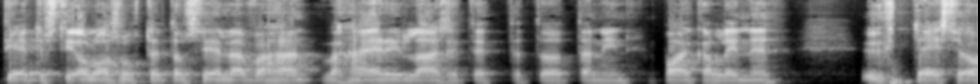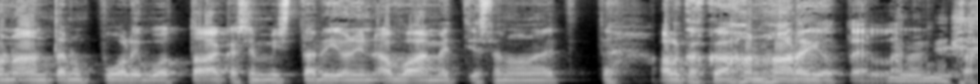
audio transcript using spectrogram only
tietysti olosuhteet on siellä vähän, vähän erilaiset, että tuota, niin paikallinen yhteisö on antanut puoli vuotta aikaisemmin stadionin avaimet ja sanonut, että alkakaahan harjoitella, no niin. mutta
